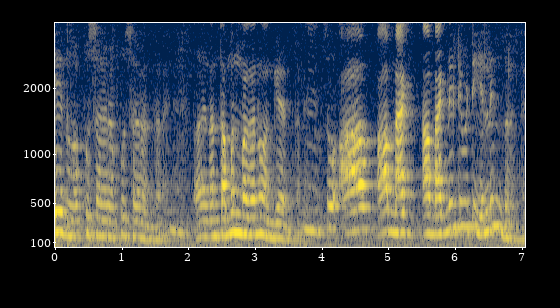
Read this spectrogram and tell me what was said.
ಏನು? ಅಪ್ಪು ಸರ್ ಅಪ್ಪು ಸರ್ ಅಂತಾನೆ. ನನ್ನ ತಮ್ಮನ ಮಗನು ಹಂಗೆ ಅಂತಾನೆ. ಸೊ ಆ ಆ ಮ್ಯಾಗ್ ಆ ಮ್ಯಾಗ್ನೆಟಿವಿಟಿ ಎಲ್ಲಿಂದ ಬರುತ್ತೆ?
